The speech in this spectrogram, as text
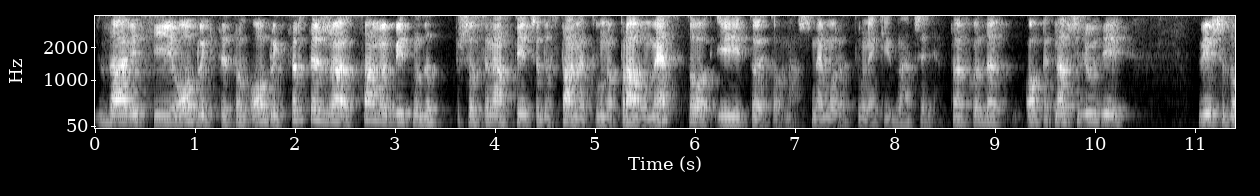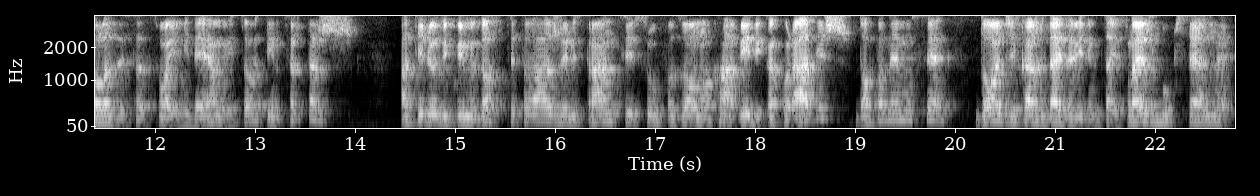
zavisi oblik, teto, oblik crteža, samo je bitno da, što se nas tiče, da stane tu na pravo mesto i to je to, naš, ne mora tu nekih značenja. Tako da, opet, naši ljudi više dolaze sa svojim idejama i to, ti im crtaš, a ti ljudi koji imaju dosta tetovaže ili stranci su u fazonu, aha, vidi kako radiš, dopadne mu se, dođe, kaže daj da vidim taj flashbook, sedne,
